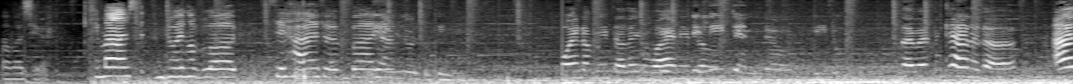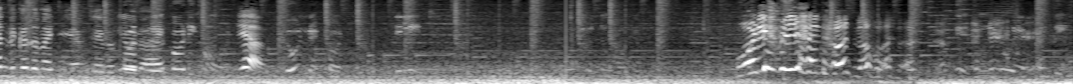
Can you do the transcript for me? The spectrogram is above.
Mama's here. Himan's doing a vlog. Say hi to everybody. Yeah, I'm not looking. Point of me telling why I need to Delete and uh, redo. I went to Canada and because of my TMJ before You're that. recording now. Yeah. Don't record. Delete. What do you mean I don't know what I'm Okay, redo everything.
